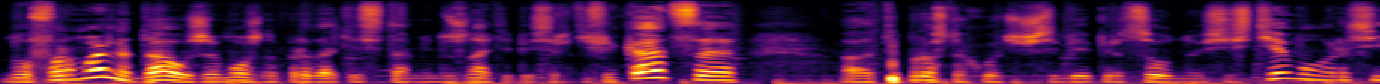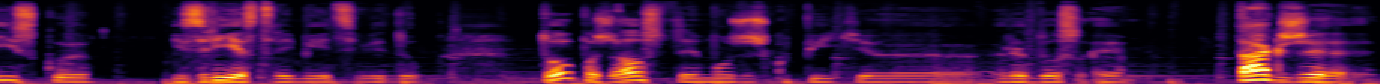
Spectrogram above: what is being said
Но формально, да, уже можно продать, если там не нужна тебе сертификация, а ты просто хочешь себе операционную систему российскую, из реестра имеется в виду, то, пожалуйста, ты можешь купить э, Redos M. Также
